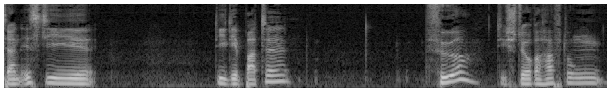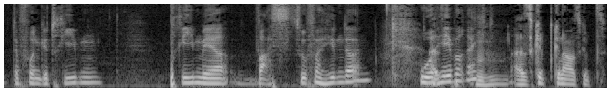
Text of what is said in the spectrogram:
Dann ist die, die Debatte für die Störerhaftung davon getrieben, primär was zu verhindern? Urheberrecht? Also, also es gibt genau, es gibt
